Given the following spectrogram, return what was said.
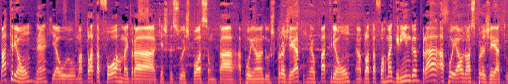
Patreon, né? Que é uma plataforma para que as pessoas possam estar tá apoiando os projetos, né? O Patreon é uma plataforma gringa para apoiar o nosso projeto.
